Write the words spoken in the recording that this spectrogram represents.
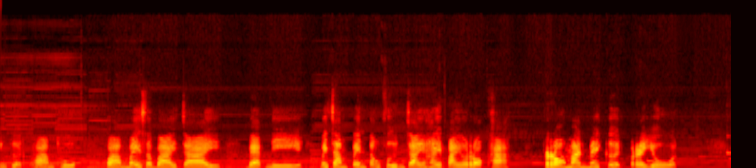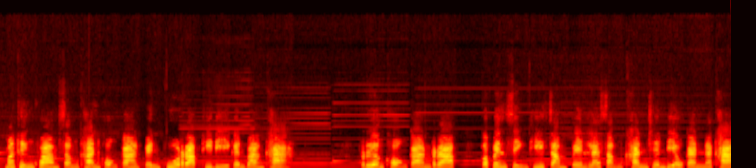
งเกิดความทุกข์ ความไม่สบายใจ แบบนี้ไม่จำเป็นต้องฝืนใจให้ไปหรอกค่ะ เพราะมันไม่เกิดประโยชน์ มาถึงความสำคัญของการเป็นผู้รับที่ดีกันบ้างค่ะ เรื่องของการรับก็เป็นสิ่งที่จำเป็นและสำคัญเช่นเดียวกันนะคะ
